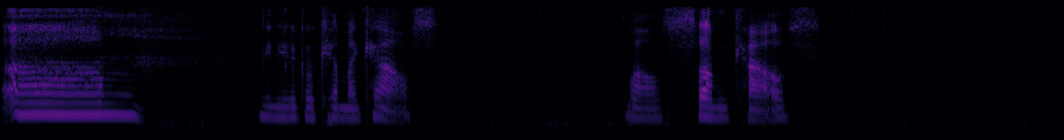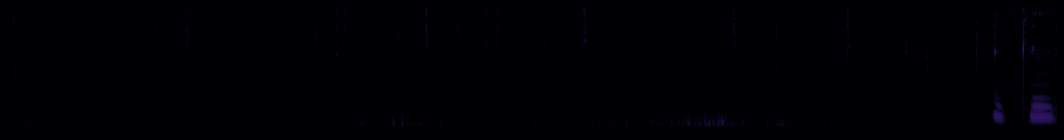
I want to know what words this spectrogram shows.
Um. We need to go kill my cows. Well, some cows. Making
